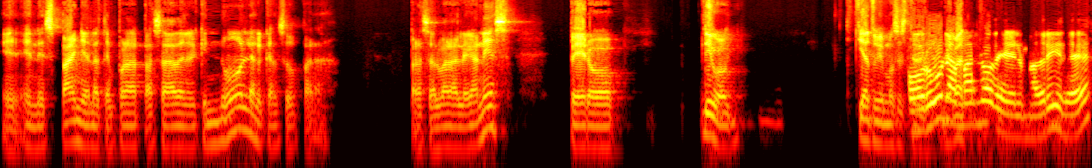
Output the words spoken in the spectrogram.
en, en, España la temporada pasada, en el que no le alcanzó para, para salvar a Leganés, pero digo, ya tuvimos este Por una mano del Madrid, ¿eh?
